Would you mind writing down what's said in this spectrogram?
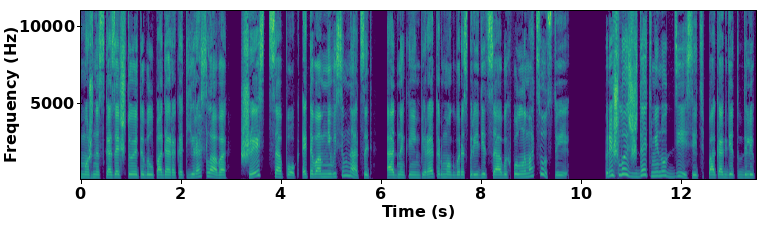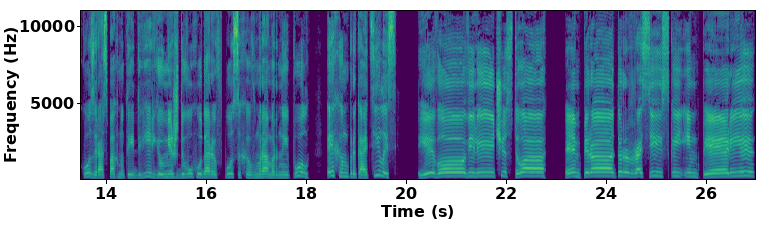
Можно сказать, что это был подарок от Ярослава. Шесть сапог — это вам не восемнадцать, однако император мог бы распорядиться об их полном отсутствии. Пришлось ждать минут десять, пока где-то далеко за распахнутой дверью меж двух ударов посоха в мраморный пол эхом прокатилось «Его Величество, император Российской империи,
